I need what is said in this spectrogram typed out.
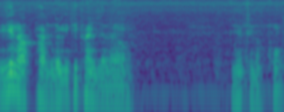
이게는 앞판 여기 뒷판이잖아요. 이렇게 놓고.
